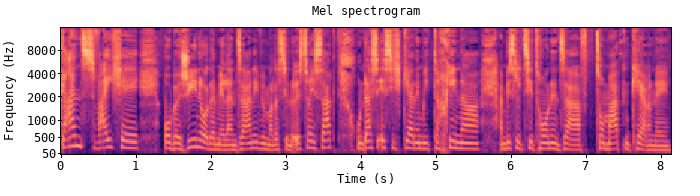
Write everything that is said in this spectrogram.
ganz weiche Aubergine oder Melanzani, wie man das in Österreich sagt. Und das esse ich gerne mit Tahina, ein bisschen Zitronensaft, Tomatenkerne.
